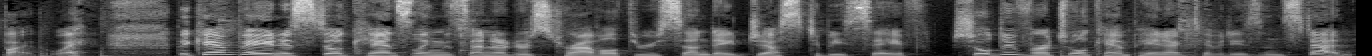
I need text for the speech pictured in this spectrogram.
by the way. The campaign is still canceling the senator's travel through Sunday just to be safe safe, she'll do virtual campaign activities instead.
